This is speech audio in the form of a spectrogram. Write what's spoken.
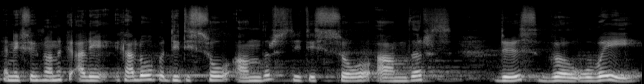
En ik zeg, manneke, allez, ga lopen, dit is zo anders, dit is zo anders. Dus go away.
